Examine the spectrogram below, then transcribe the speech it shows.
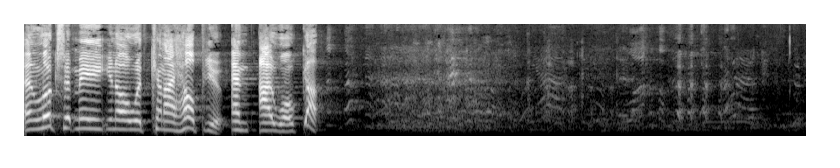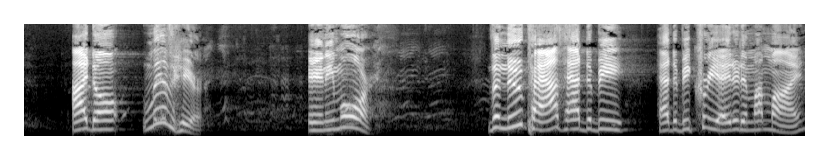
and looks at me, you know, with, Can I help you? And I woke up. I don't live here anymore. The new path had to be had to be created in my mind.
